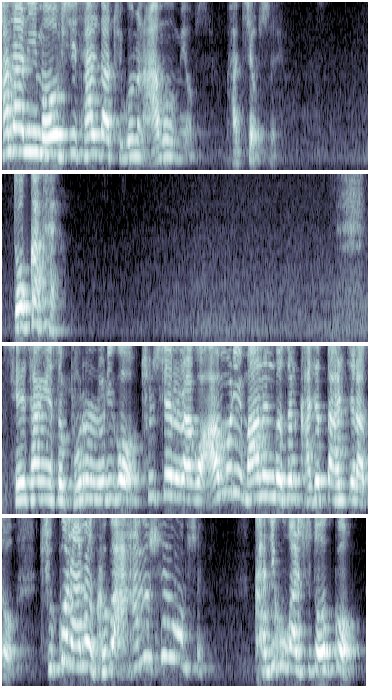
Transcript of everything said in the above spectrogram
하나님 없이 살다 죽으면 아무 의미 없어요. 가치 없어요. 똑같아요. 세상에서 부를 누리고 출세를 하고 아무리 많은 것을 가졌다 할지라도 죽고 나면 그거 아무 소용없어요. 가지고 갈 수도 없고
